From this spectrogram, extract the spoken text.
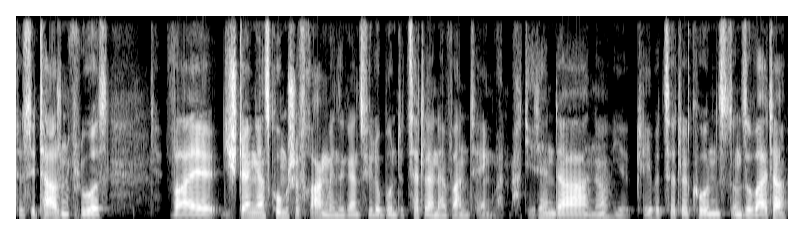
des Etagenflurs. Weil die stellen ganz komische Fragen, wenn sie ganz viele bunte Zettel an der Wand hängen. Was macht ihr denn da? Ne? Hier Klebezettelkunst und so weiter.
